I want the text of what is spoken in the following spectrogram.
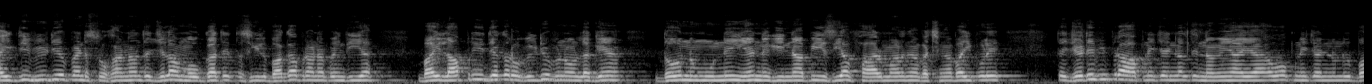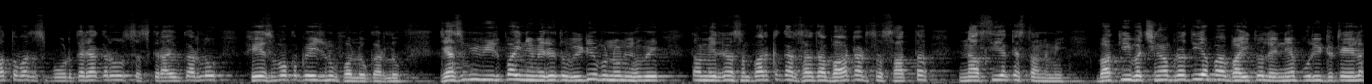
ਅੱਜ ਦੀ ਵੀਡੀਓ ਪਿੰਡ ਸੁਖਾਨੰਦ, ਜ਼ਿਲ੍ਹਾ ਮੋਗਾ ਤੇ ਤਹਿਸੀਲ ਬਾਗਾ ਪੁਰਾਣਾ ਪੈਂਦੀ ਆ। ਬਾਈ ਲਾਪਰੀ ਦੇ ਘਰੋਂ ਵੀਡੀਓ ਬਣਾਉਣ ਲੱਗੇ ਆ। ਦੋ ਨਮੂਨੇ ਹੀ ਆ, ਨਗੀਨਾ ਪੀਸ ਆ, ਫਾਰਮ ਵਾਲੀਆਂ ਬੱਚੀਆਂ ਬਾਈ ਕੋਲੇ। ਤੇ ਜਿਹੜੇ ਵੀ ਭਰਾ ਆਪਣੇ ਚੈਨਲ ਤੇ ਨਵੇਂ ਆਏ ਆ, ਉਹ ਆਪਣੇ ਚੈਨਲ ਨੂੰ ਵੱਧ ਤੋਂ ਵੱਧ ਸਪੋਰਟ ਕਰਿਆ ਕਰੋ ਸਬਸਕ੍ਰਾਈਬ ਕਰ ਲਓ ਫੇਸਬੁੱਕ ਪੇਜ ਨੂੰ ਫੋਲੋ ਕਰ ਲਓ। ਜਿਸ ਵੀ ਵੀਰ ਭਾਈ ਨੇ ਮੇਰੇ ਤੋਂ ਵੀਡੀਓ ਬਣਾਉਣੀ ਹੋਵੇ, ਤਾਂ ਮੇਰੇ ਨਾਲ ਸੰਪਰਕ ਕਰ ਸਕਦਾ 62807 79197 ਬਾਕੀ ਬੱਚਿਆਂ ਪ੍ਰਤੀ ਆਪਾਂ ਬਾਈ ਤੋਂ ਲੈਨੇ ਆ ਪੂਰੀ ਡਿਟੇਲ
